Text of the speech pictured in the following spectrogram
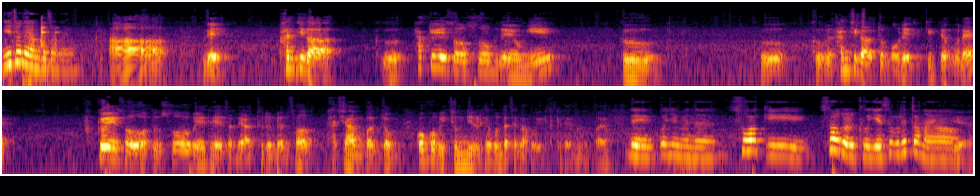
예전에 한 거잖아요. 아, 이게 한지가 그 학교에서 수업 내용이 그, 그, 그 한지가 좀 오래됐기 때문에 학교에서 어떤 수업에 대해서 내가 들으면서 다시 한번 좀 꼼꼼히 정리를 해본다 생각하고 이렇게 되는 건가요? 네, 왜냐면은 수학이 수학을 그 예습을 했잖아요. 예.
